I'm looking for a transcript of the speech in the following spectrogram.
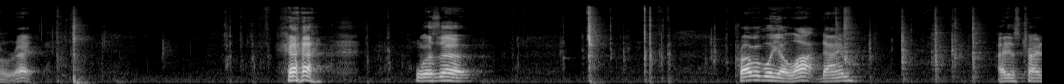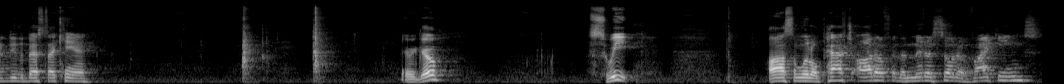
All right. What's up? Probably a lot, Dime. I just try to do the best I can. There we go. Sweet. Awesome little patch auto for the Minnesota Vikings.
